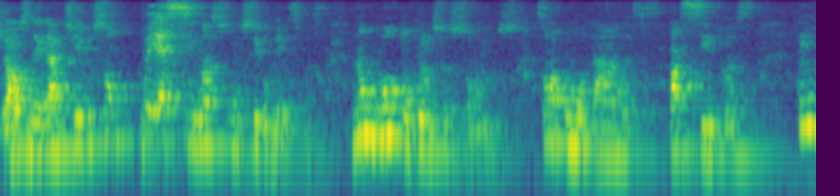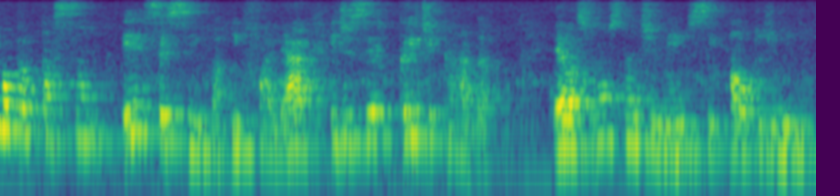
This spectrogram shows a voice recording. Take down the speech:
Já os negativos são péssimas consigo mesmas, não lutam pelos seus sonhos, são acomodadas, passivas, têm uma preocupação excessiva em falhar e de ser criticada. Elas constantemente se autodiminuem.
